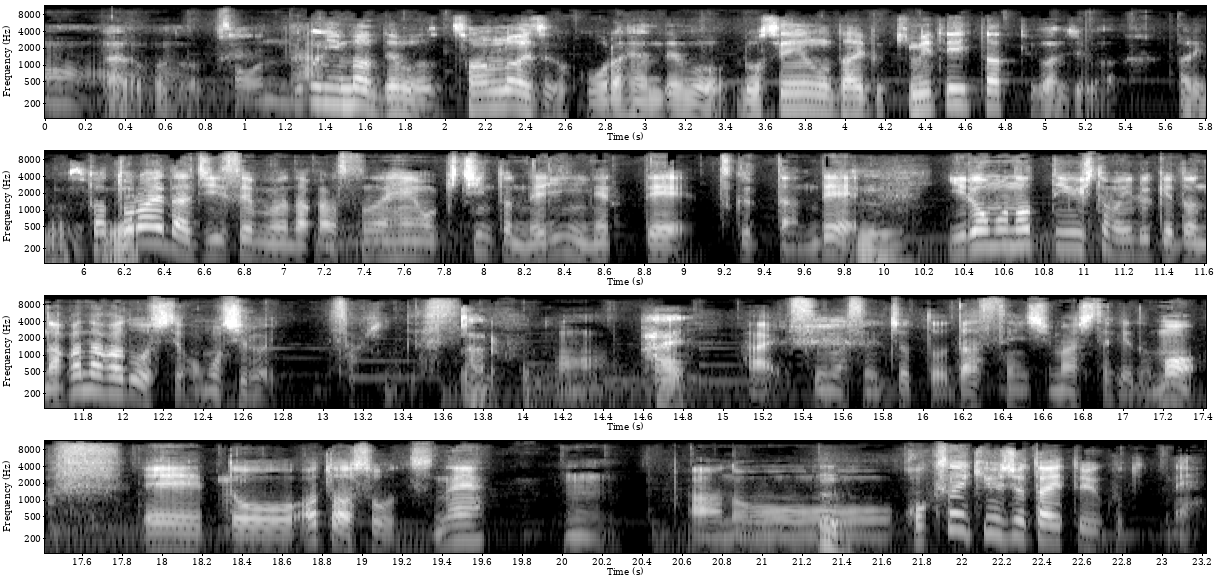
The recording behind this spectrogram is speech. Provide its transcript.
うん、なるほどそんな。特にまあでも、サンライズがここら辺でも路線をだいぶ決めていたっていう感じはありますよね。トライダー G7 だからその辺をきちんと練りに練って作ったんで、うん。色物っていう人もいるけど、なかなかどうして面白い作品です。なるほど。うんはい。はい、すいません。ちょっと脱線しましたけども。えっ、と、あとはそうですね。うん。あのー国際救助隊ということでね。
